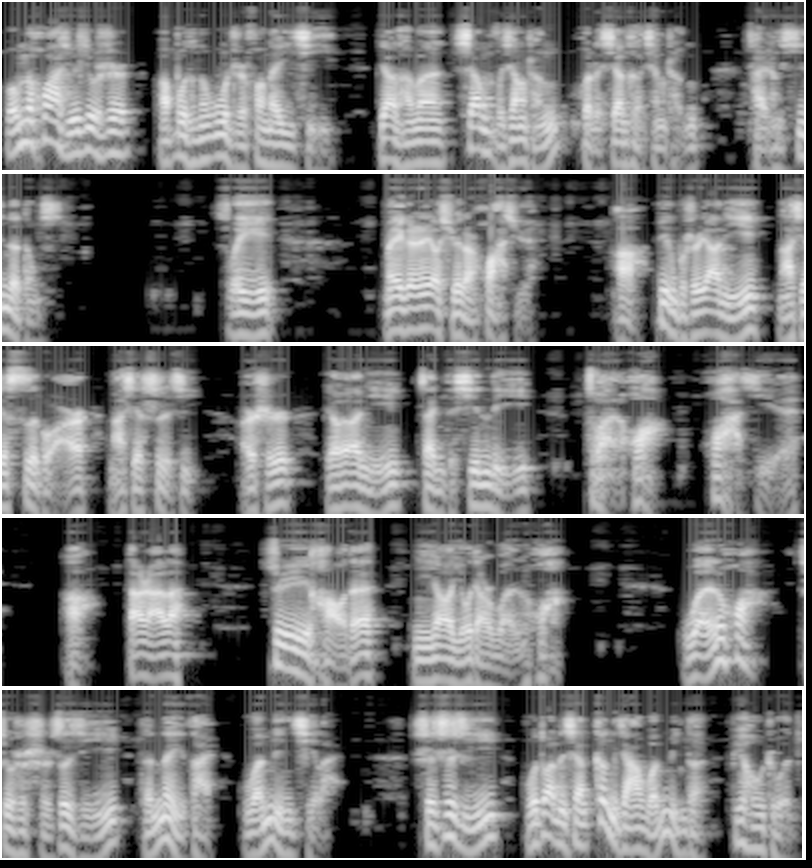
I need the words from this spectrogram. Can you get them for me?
我们的化学就是把不同的物质放在一起。让他们相辅相成，或者相克相成，产生新的东西。所以每个人要学点化学啊，并不是让你拿些试管、拿些试剂，而是要让你在你的心里转化、化解啊。当然了，最好的你要有点文化，文化。就是使自己的内在文明起来，使自己不断的向更加文明的标准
